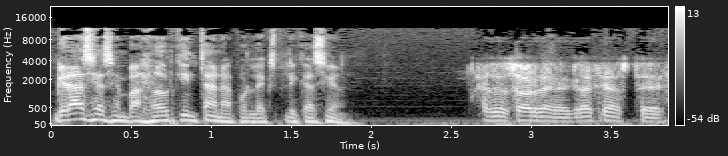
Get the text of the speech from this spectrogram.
Gracias, embajador Quintana, por la explicación. A sus órdenes, gracias a ustedes.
